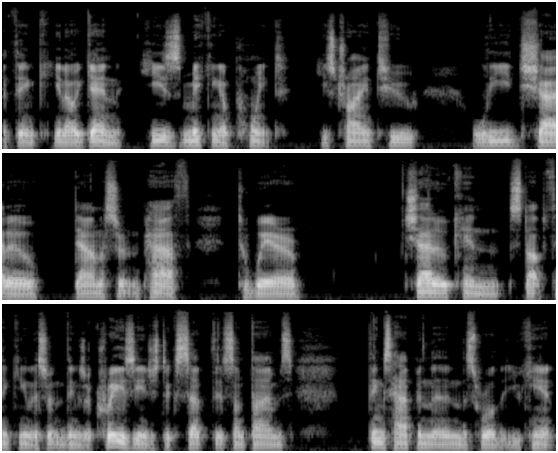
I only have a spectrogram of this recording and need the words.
i think you know again he's making a point. He's trying to lead shadow down a certain path to where shadow can stop thinking that certain things are crazy and just accept that sometimes things happen in this world that you can't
